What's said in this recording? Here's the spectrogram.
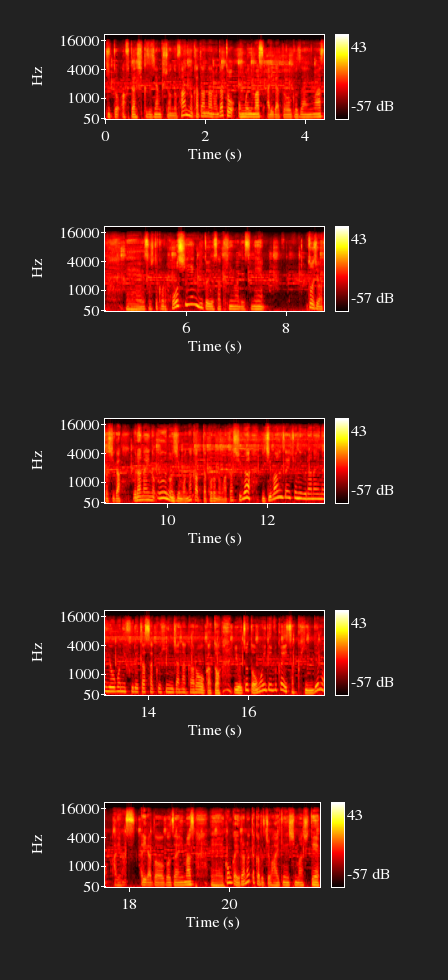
きっとアフターシックスジャンクションのファンの方なのだと思います。ありがとうございます、えー、そしてこの方針演技という作品はですね当時私が占いのうの字もなかった頃の私が一番最初に占いの用語に触れた作品じゃなかろうかというちょっと思い出深い作品でもあります。ありがとうございます。えー、今回占った形を拝見しまして、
